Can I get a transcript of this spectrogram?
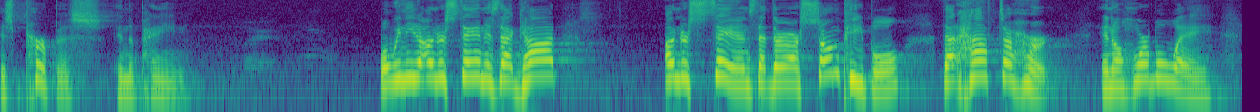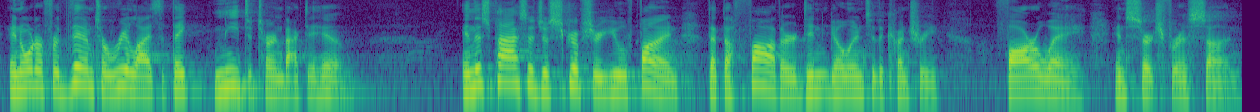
is purpose in the pain. What we need to understand is that God understands that there are some people that have to hurt in a horrible way in order for them to realize that they need to turn back to Him. In this passage of Scripture, you'll find that the father didn't go into the country far away and search for his son.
